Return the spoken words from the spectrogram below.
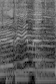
Serime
